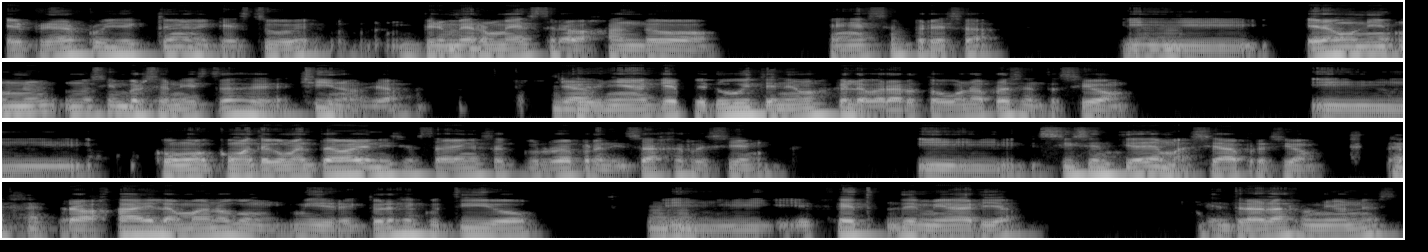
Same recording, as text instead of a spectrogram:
el primer proyecto en el que estuve, mi primer Ujú, mes trabajando en esa empresa, ujú, y eran un- un- unos inversionistas de chinos, ¿ya? Que Ya. venían aquí a Perú y teníamos que elaborar toda una presentación. Y como, como te comentaba al inicio, estaba en esa curva de aprendizaje recién, y sí sentía demasiada presión. Trabajaba de la mano con mi director ejecutivo Ujú, y el head de mi área, entré a las reuniones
